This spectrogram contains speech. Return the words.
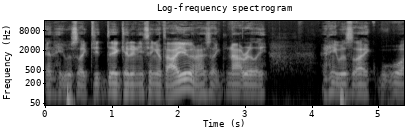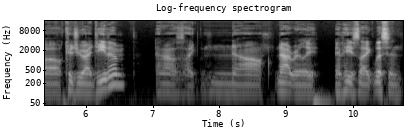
And he was like, "Did they get anything of value?" And I was like, "Not really." And he was like, "Well, could you ID them?" And I was like, "No, not really." And he's like, "Listen,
